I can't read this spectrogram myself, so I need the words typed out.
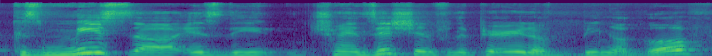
Because Misa is the transition from the period of being a Guf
